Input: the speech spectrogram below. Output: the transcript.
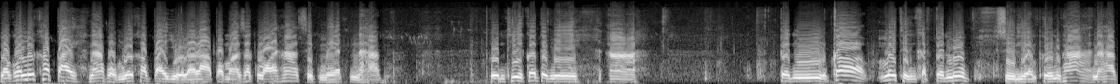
เราก็ลึกเข้าไปนะผมลึกเข้าไปอยู่ราวๆประมาณสักร้อยห้าสิบเมตรนะครับ พื้นที่ก็จะมีอ่า เป็นก็ไม่ถึงกับเป็นรูปสี่เหลี่ยมพื้นผ้านะครับ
